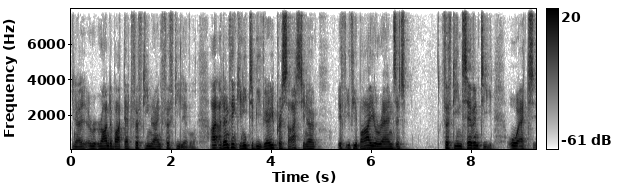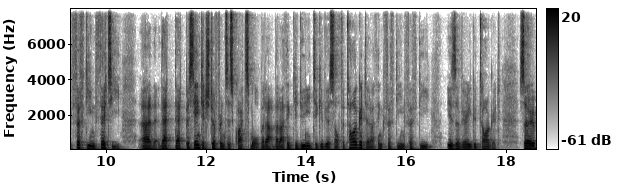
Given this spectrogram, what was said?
you know around about that 15 Rand 50 level. I, I don't think you need to be very precise. You know, if, if you buy your Rands at 1570 or at 1530, uh, that that percentage difference is quite small. But uh, but I think you do need to give yourself a target, and I think 1550 is a very good target. So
